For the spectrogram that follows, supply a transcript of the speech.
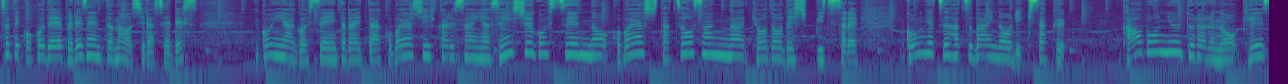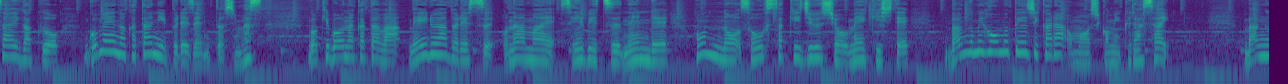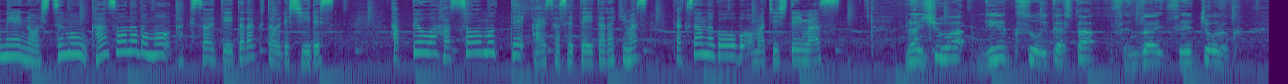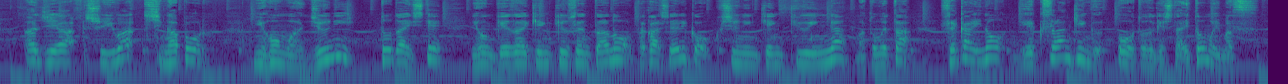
さてここでプレゼントのお知らせです。今夜ご出演いただいた小林ひかるさんや先週ご出演の小林達夫さんが共同で執筆され今月発売の力作カーボンニュートラルの経済学を5名の方にプレゼントします。ご希望の方はメールアドレスお名前性別年齢本の送付先住所を明記して番組ホームページからお申し込みください。番組への質問感想なども書き添えていただくと嬉しいです。発表は発送をもって返させていただきます。たくさんのご応募お待ちしています。来週は DX を生かした潜在成長力。アジア首位はシンガポール。日本は12位と題して日本経済研究センターの高橋恵理子副主任研究員がまとめた世界の DX ランキングをお届けしたいと思います。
